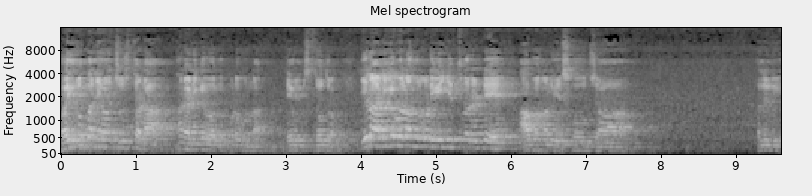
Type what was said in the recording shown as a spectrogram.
పై రూపాన్ని ఏమైనా చూస్తాడా అని అడిగే వాళ్ళు కూడా ఉన్నారు. దేవుని స్తోత్రం. ఇలా అడిగే వాళ్ళందరూ కూడా ఏం చెప్తున్నారంటే ఆభరణాలు వేసుకోవచ్చా? అల్లు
